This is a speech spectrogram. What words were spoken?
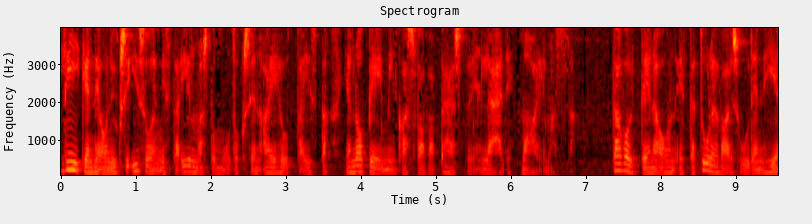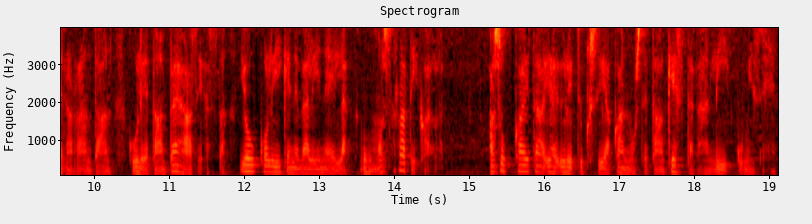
Liikenne on yksi isoimmista ilmastonmuutoksen aiheuttajista ja nopeimmin kasvava päästöjen lähde maailmassa. Tavoitteena on, että tulevaisuuden hienonrantaan kuljetaan pääasiassa joukkoliikennevälineillä, muun muassa ratikalla. Asukkaita ja yrityksiä kannustetaan kestävään liikkumiseen.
